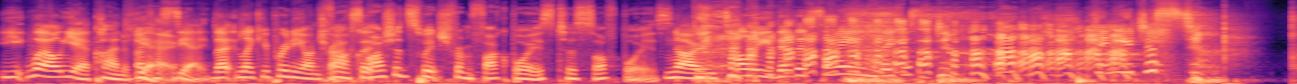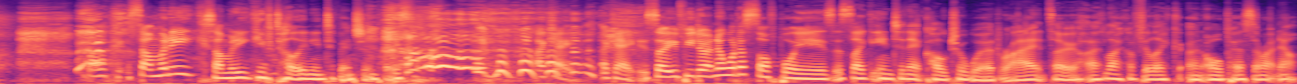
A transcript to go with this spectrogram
Y- Well, yeah, kind of. Yes, Okay. yeah. That, like you're pretty on track. Fuck, So- I should switch from fuck boys to soft boys. no, Tully, they're the same. They just can you just Fuck, somebody somebody give Tully an intervention, please. okay, okay. So if you don't know what a soft boy is, it's like internet culture word, right? So I like I feel like an old person right now.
